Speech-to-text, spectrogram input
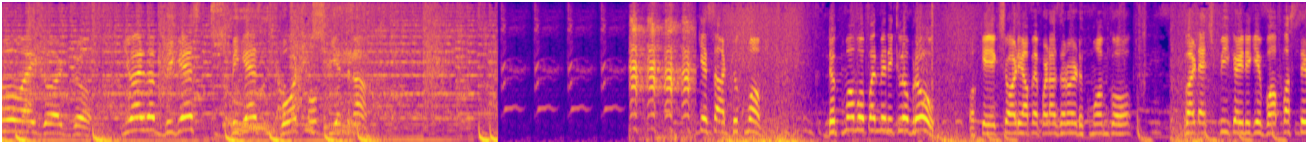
oh my god bro you are the biggest biggest bot of vietnam. के साथ डुकमॉम डुकमॉम ओपन में निकलो ब्रो ओके एक शॉट यहाँ पे पड़ा ज़रूर है डुकमॉम को बट एचपी कहीं ना कहीं वापस से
